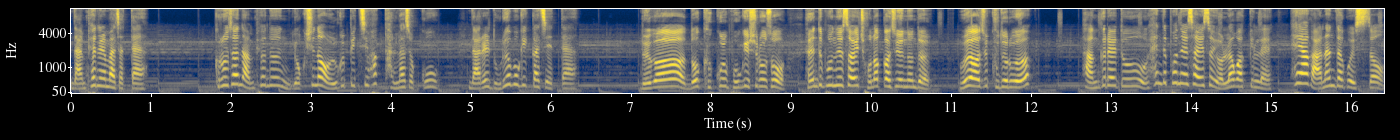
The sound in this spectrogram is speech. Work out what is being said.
남편을 맞았다. 그러자 남편은 역시나 얼굴빛이 확 달라졌고 나를 노려보기까지 했다. 내가 너 그 꼴 보기 싫어서 핸드폰 회사에 전화까지 했는데 왜 아직 그대로야? 안 그래도 핸드폰 회사에서 연락 왔길래 해약 안 한다고 했어.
